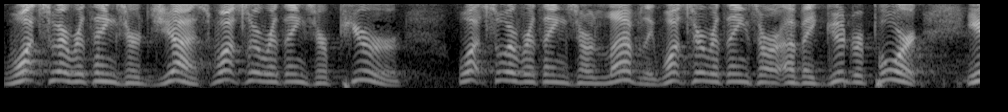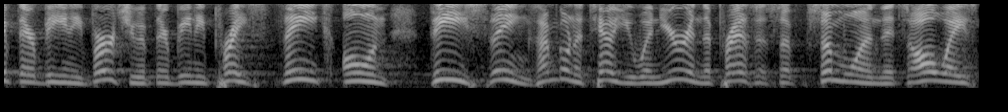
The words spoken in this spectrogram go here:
whatsoever things are just, whatsoever things are pure, whatsoever things are lovely, whatsoever things are of a good report, if there be any virtue, if there be any praise, think on these things. I'm going to tell you when you're in the presence of someone that's always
